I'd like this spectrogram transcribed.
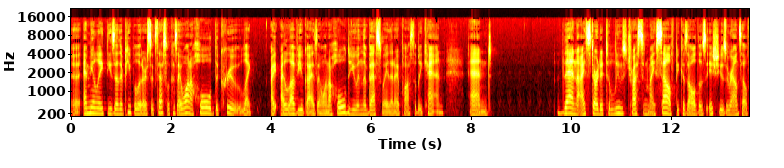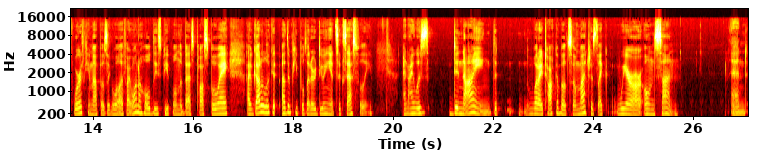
uh, emulate these other people that are successful because I want to hold the crew. Like, I, I love you guys. I want to hold you in the best way that I possibly can. And then I started to lose trust in myself because all those issues around self worth came up. I was like, well, if I want to hold these people in the best possible way, I've got to look at other people that are doing it successfully. And I was denying the what I talk about so much is like we are our own sun. And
